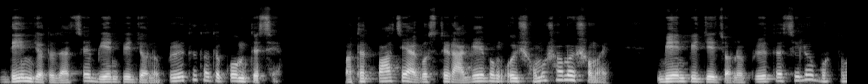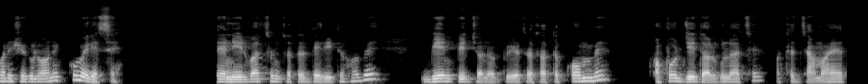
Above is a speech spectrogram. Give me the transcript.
দিন যত যাচ্ছে, বিএনপির জনপ্রিয়তা তত কমতেছে। অর্থাৎ পাঁচই আগস্টের আগে এবং ওই সমসাময়িক সময় বিএনপির যে জনপ্রিয়তা ছিল, বর্তমানে সেগুলো অনেক কমে গেছে। নির্বাচন যত দেরিতে হবে বিএনপির জনপ্রিয়তা তত কমবে। অপর যে দলগুলো আছে, অর্থাৎ জামায়াত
